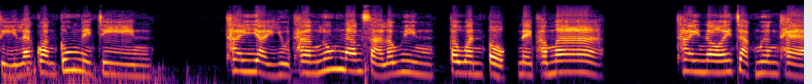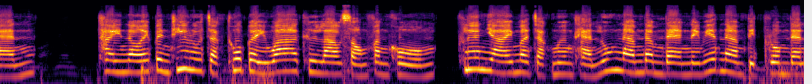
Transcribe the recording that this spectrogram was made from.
สีและกวางตุ้งในจีน ไทยใหญ่อยู่ทางลุ่มน้ำสารวิน ตะวันตกในพม่า ไทยน้อยจากเมืองแถนไทยน้อยเป็นที่รู้จักทั่วไปว่าคือลาวสองฝั่งโขง เคลื่อนย้ายมาจากเมืองแถนลุ่มน้ำดำแดงในเวียดนามติดพรมแดน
